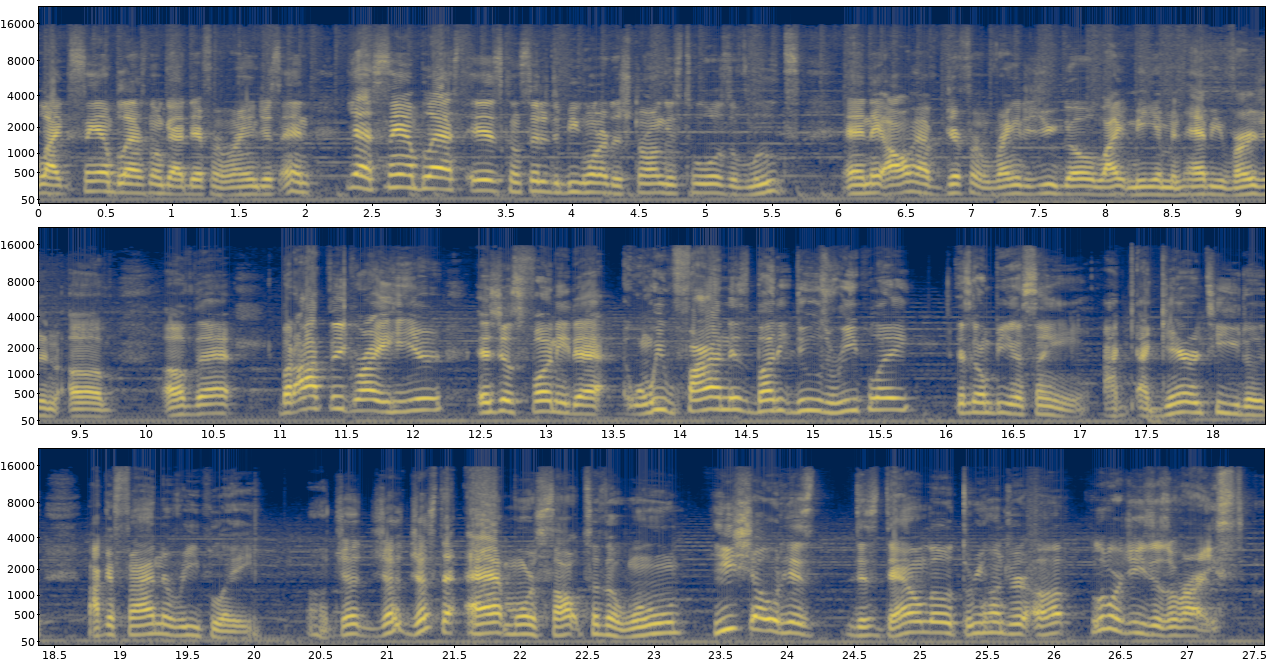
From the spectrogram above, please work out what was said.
Like, Sandblast don't got different ranges. And yeah, Sandblast is considered to be one of the strongest tools of Luke's. And they all have different ranges. You go light, medium, and heavy version of of that. But I think right here, it's just funny that when we find this buddy dude's replay, it's gonna be insane. I, I guarantee you to I can find the replay. Uh, just just just to add more salt to the wound, he showed his this download 300 up. Lord Jesus Christ.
